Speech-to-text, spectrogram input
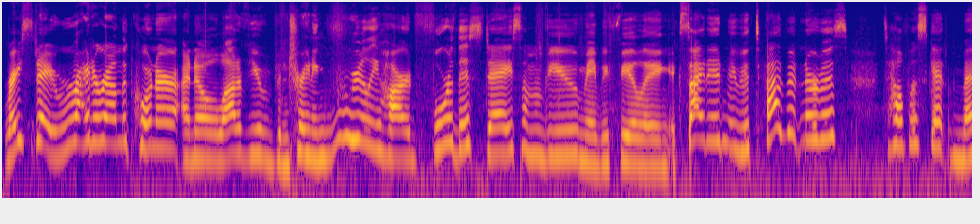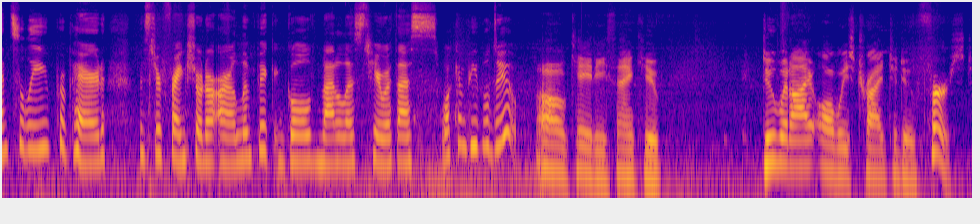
Race day right around the corner. I know a lot of you have been training really hard for this day. Some of you may be feeling excited, maybe a tad bit nervous. To help us get mentally prepared, Mr. Frank Shorter, our Olympic gold medalist, here with us. What can people do? Oh, Katie, thank you. Do what I always tried to do. First,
